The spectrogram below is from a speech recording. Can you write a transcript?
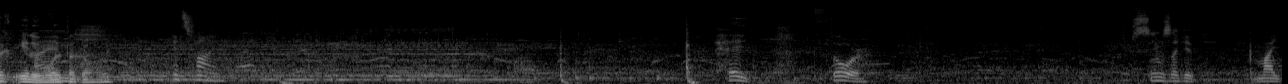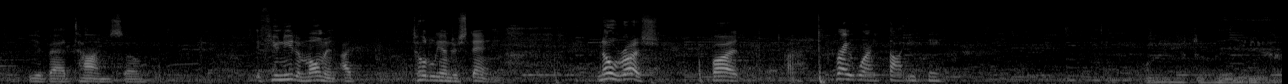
Ezek élő voltak ahogy. It's fine. Hey, Thor. Seems like it might be a bad time, so. If you need a moment, I totally understand. No rush, but. Uh, right where I thought you'd be. to be here.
